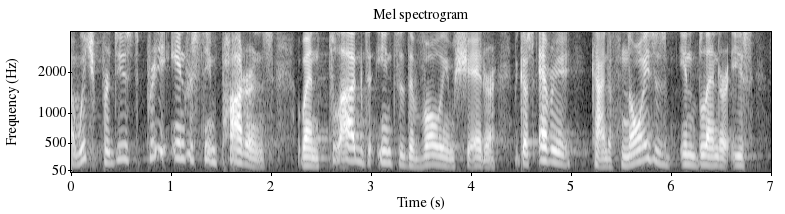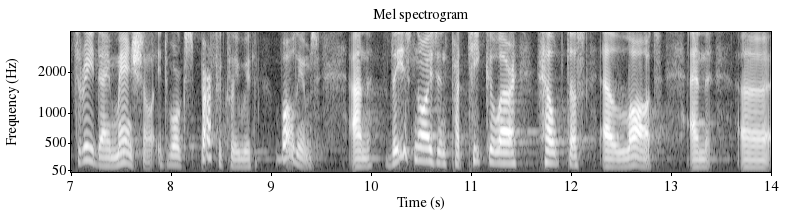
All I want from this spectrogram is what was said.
which produced pretty interesting patterns when plugged into the volume shader, because every kind of noise in Blender is three-dimensional. It works perfectly with volumes. And this noise in particular helped us a lot and uh,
